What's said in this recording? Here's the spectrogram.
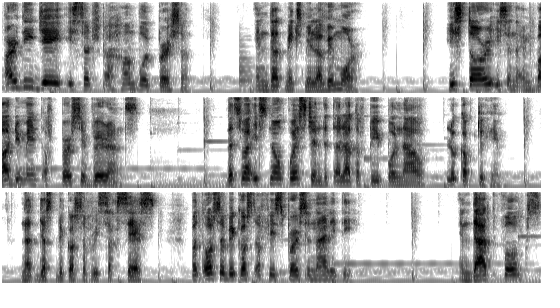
RDJ is such a humble person, and that makes me love him more. His story is an embodiment of perseverance. That's why it's no question that a lot of people now look up to him, not just because of his success, but also because of his personality. And that, folks,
